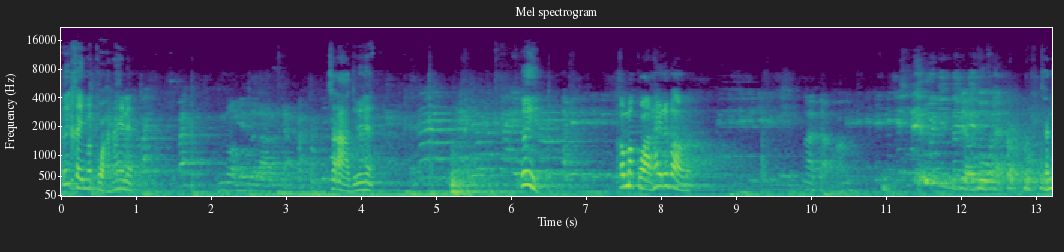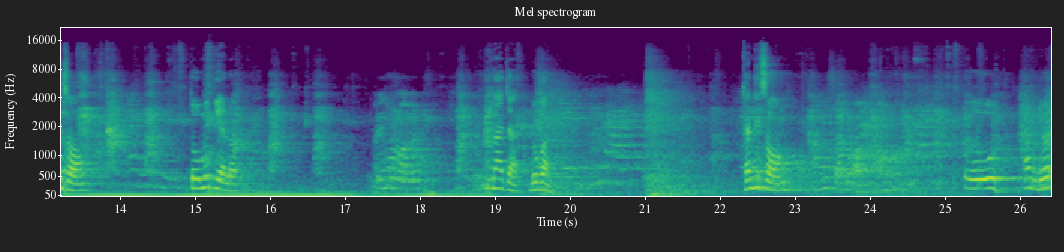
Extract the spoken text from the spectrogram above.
เฮ้ยใครมากวาดให้เนี่ยสะอาดอยู่เลยเนี่ยเฮ้ยเขามากวาดให้หรือเปล่าเนี่ยน่าจะมั้งจะเปลี่ยนประตูเนี่ยชั้นสองตัวไม่เปลี่ยนหรอก อันนี้ห้องนอนมั น่าจะดูก่อน ชั้นที่สองห้องที่สองหรอโอ้ห้องเยอะ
